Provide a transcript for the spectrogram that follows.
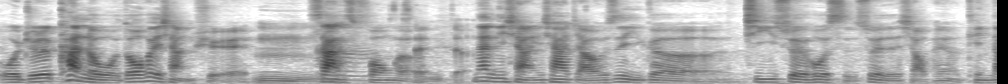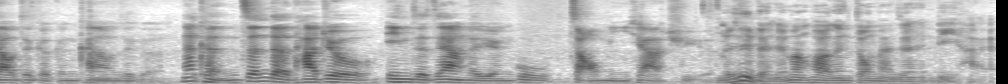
我觉得看了我都会想学。嗯，萨风了。真的。那你想一下，假如是一个七岁或十岁的小朋友听到这个跟看到这个，嗯、那可能真的他就因着这样的缘故着迷下去了。日本的漫画跟动漫真的很厉害啊。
